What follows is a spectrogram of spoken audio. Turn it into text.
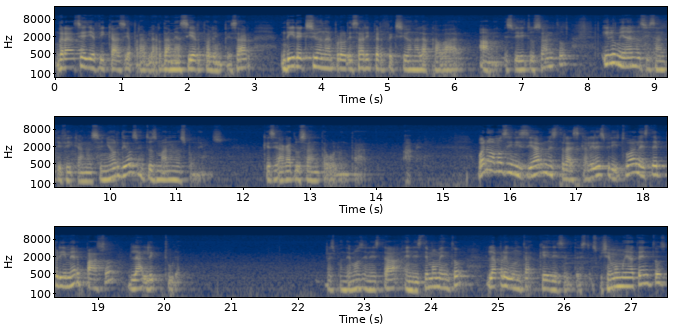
gracia y eficacia para hablar. Dame acierto al empezar, dirección al progresar y perfección al acabar. Amén. Espíritu Santo, ilumínanos y santifícanos. Señor Dios, en tus manos nos ponemos. Que se haga tu santa voluntad. Amén. Bueno, vamos a iniciar nuestra escalera espiritual. Este primer paso, la lectura. Respondemos en, esta, en este momento la pregunta, ¿qué dice el texto? Escuchemos muy atentos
